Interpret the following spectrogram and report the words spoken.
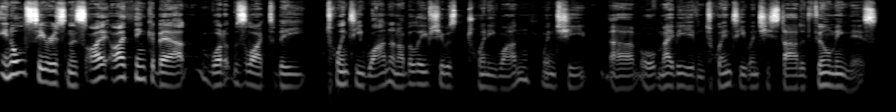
in all seriousness, I, I think about what it was like to be 21, and I believe she was 21 when she, um, or maybe even 20 when she started filming this,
